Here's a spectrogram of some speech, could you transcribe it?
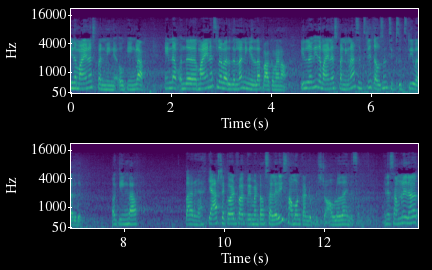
இதை மைனஸ் பண்ணுவீங்க. ஓகேங்களா? இந்த இந்த மைனஸில் வருதுலாம் நீங்கள் இதெல்லாம் பார்க்க வேணாம். இதுலேருந்து இதை மைனஸ் பண்ணீங்கன்னா சிக்ஸ்டி தௌசண்ட் சிக்ஸ் சிக்ஸ்டி வருது. ஓகேங்களா பாருங்கள் cash required for payment of salaries amount கண்டுபிடிச்சிட்டோம். அவ்வளோதான் இந்த சம் இந்த சம்மில் ஏதாவது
